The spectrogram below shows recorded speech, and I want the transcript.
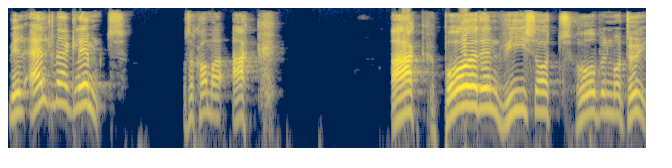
vil alt være glemt. Og så kommer ak. Ak, både den vise og tåben må dø.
